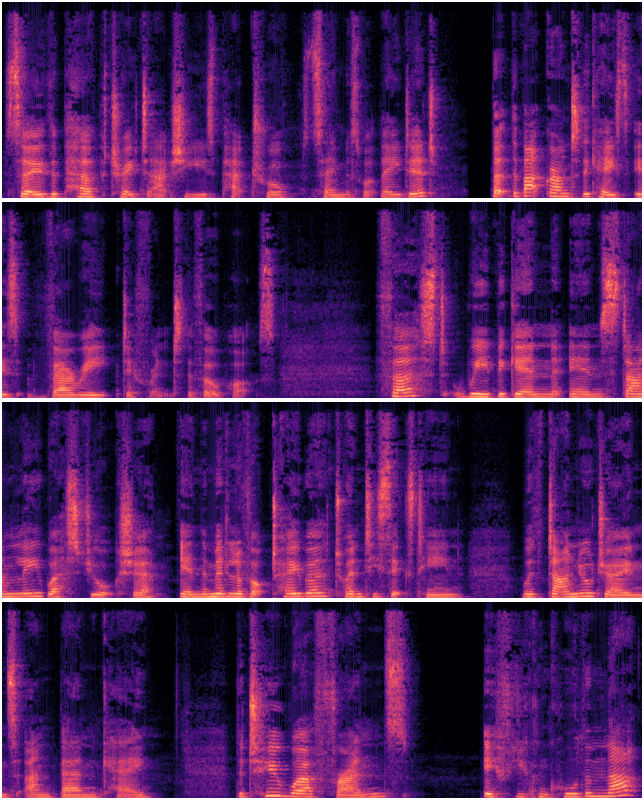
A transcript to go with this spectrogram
So the perpetrator actually used petrol, same as what they did. But the background to the case is very different to the Philpotts. First, we begin in Stanley, West Yorkshire, in the middle of October 2016, with Daniel Jones and Ben Kay. The two were friends, if you can call them that.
